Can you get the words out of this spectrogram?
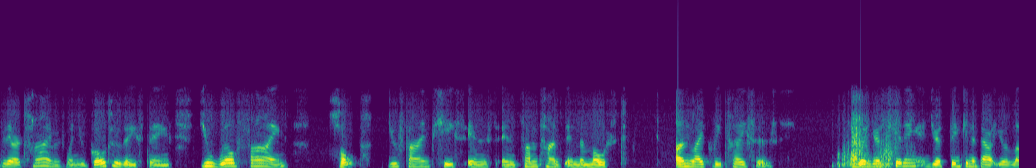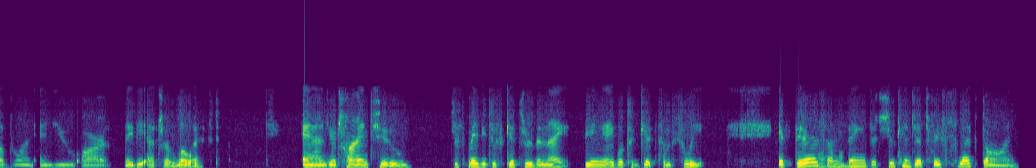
there are times when you go through these things, you will find hope. You find peace in in sometimes in the most unlikely places when you're sitting and you're thinking about your loved one and you are maybe at your lowest and you're trying to just maybe just get through the night, being able to get some sleep. If there are some mm-hmm. things that you can just reflect on,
